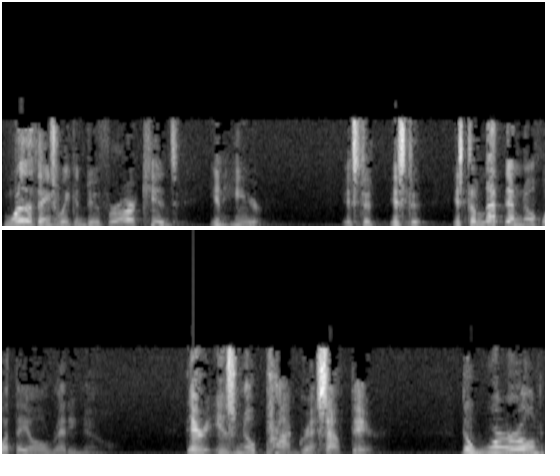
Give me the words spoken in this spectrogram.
one of the things we can do for our kids in here is to is to is to let them know what they already know. There is no progress out there. The world,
